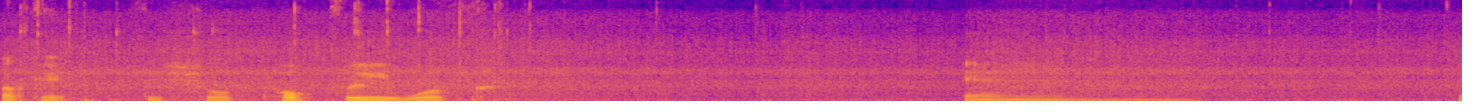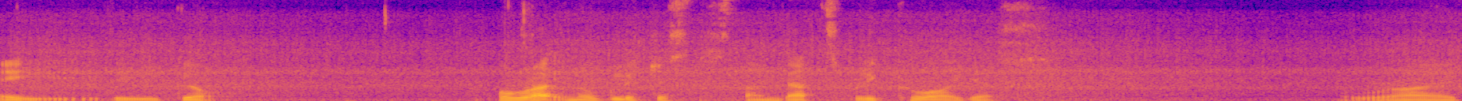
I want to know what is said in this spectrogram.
Okay, this should hopefully work. And hey, there you go. Alright, no glitches this time. That's pretty cool, I guess. Alright.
